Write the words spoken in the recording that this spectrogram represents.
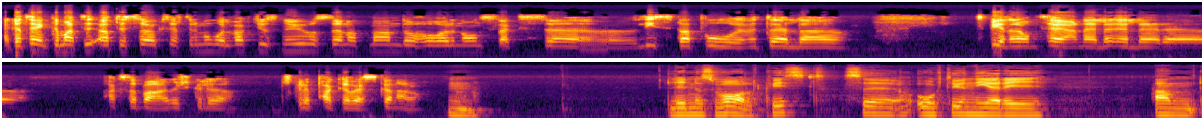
jag kan tänka mig att, att det söks efter en målvakt just nu och sen att man då har någon slags eh, lista på eventuella spelare om Tern eller, eller eh, Haksabanovic skulle, skulle packa väskan här då. Mm. Linus Wahlqvist eh, åkte ju ner i an,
